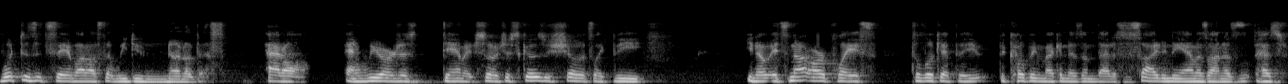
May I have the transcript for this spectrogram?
what does it say about us that we do none of this at all? And we are just damaged. So it just goes to show it's like the, you know, it's not our place to look at the the coping mechanism that a society in the Amazon has has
